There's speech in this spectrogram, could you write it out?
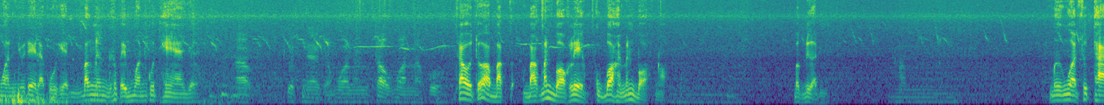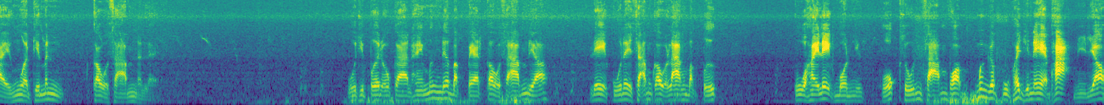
มวนอยู่ได้ล่ะกูเห็น บางหนึงคือไปมวนกุดแฮอยู่ครับจุดแม่กับมวลเศร้ามวลนะปูเช่าตัวบักบักมันบอกเลขกูบอกให้มันบอกเนาะบักเดือนมืองวดสุดท้ายงวดที่มันเก้าสามนั่นแหละกูที่เปิดโอกาสให้มึงเด้อบักแปดเก้าสามเดี๋ยวเลขกูได้สามเก้าล่างบักปึก กูให้เลขบนอีก หกศูนย์สามพร้อม มึงกับกูไพ่ชแน่พระนี่เดียว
